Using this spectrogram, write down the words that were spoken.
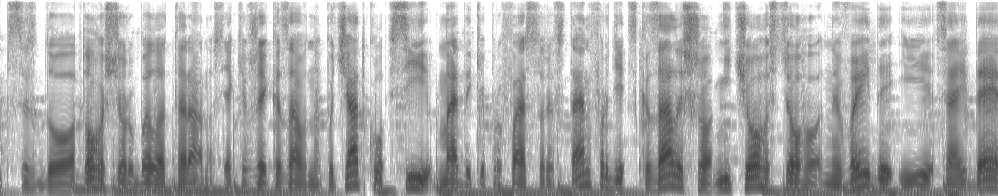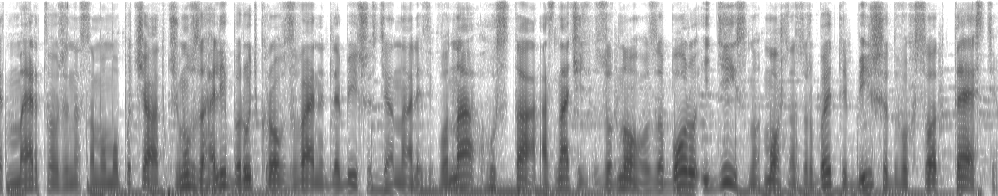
скепсис до того, що робила Теранос. Як я вже й казав на початку, всі медики-професори в Стенфорді сказали, що нічого з цього не вийде, і ця ідея мертва вже на самому початку. Чому взагалі беруть кров з вени для більшості аналізів? Вона густа, а значить, з одного забору і дійсно можна зробити більше 200 тестів.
